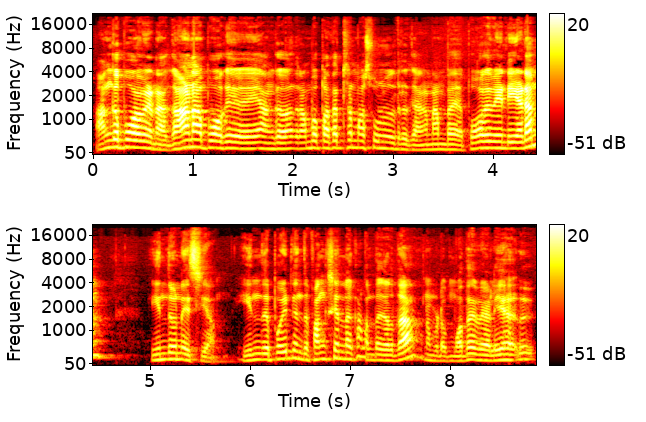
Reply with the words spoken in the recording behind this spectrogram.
அங்கே போக வேணாம். கானா போகவே அங்கே வந்து ரொம்ப பதற்றமாக சூழ்நிலை இருக்காங்க. நம்ம போக வேண்டிய இடம் இந்தோனேசியா. இந்த போயிட்டு இந்த ஃபங்க்ஷனில் கலந்துக்கிறது தான் நம்மளோட முத வேலையாக இரு-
